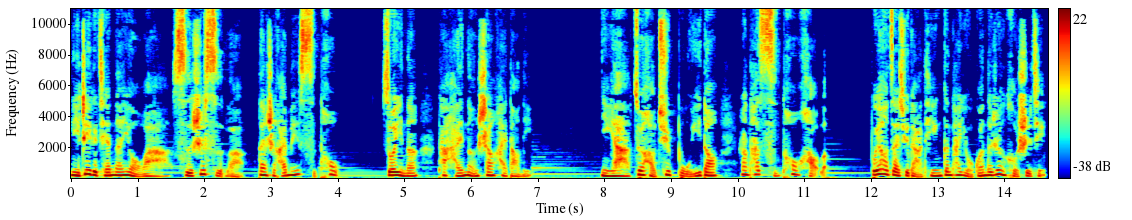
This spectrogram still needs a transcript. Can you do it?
你这个前男友啊，死是死了，但是还没死透，所以呢，他还能伤害到你。你呀，最好去补一刀，让他死透好了，不要再去打听跟他有关的任何事情。”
